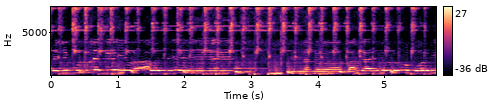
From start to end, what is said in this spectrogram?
పెళ్ళి కూతుళ్ళకి నన్ను బంగారు కోడి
